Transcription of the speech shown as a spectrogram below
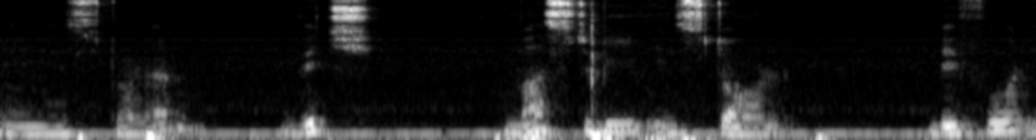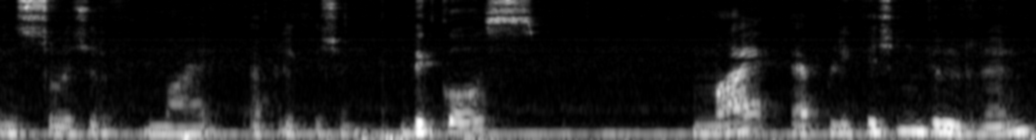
installer which must be installed before installation of my application. Because my application will run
